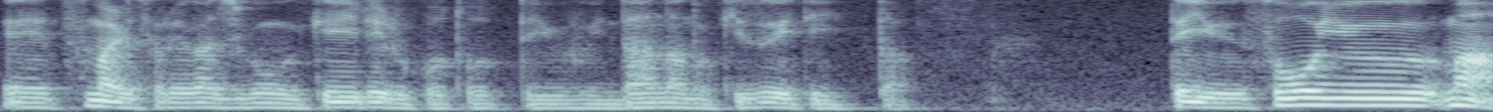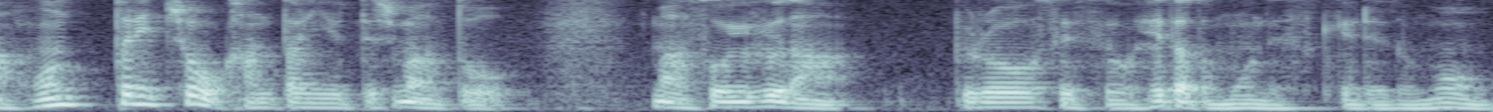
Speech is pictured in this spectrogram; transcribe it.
えー、つまりそれが自分を受け入れることっていうふうにだんだんと気づいていったっていうそういうまあ本当に超簡単に言ってしまうとまあそういうふうなプロセスを経たと思うんですけれども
